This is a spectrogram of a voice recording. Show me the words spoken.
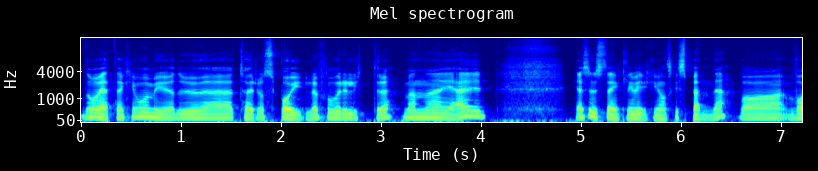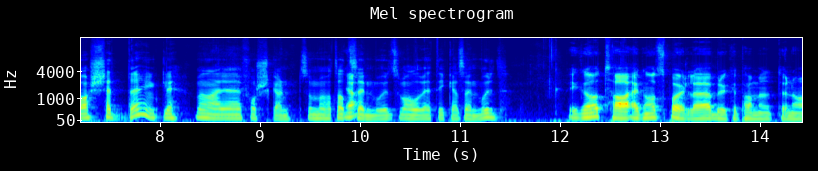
nå vet jeg ikke hvor mye du eh, tør å spoile for våre lyttere, men eh, jeg jeg syns det egentlig virker ganske spennende. Hva, hva skjedde egentlig med den forskeren som har tatt Ja. selvmord, som alle vet ikke er selvmord? Vi kan ta, jeg kan godt spoile, bruke et par minutter nå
